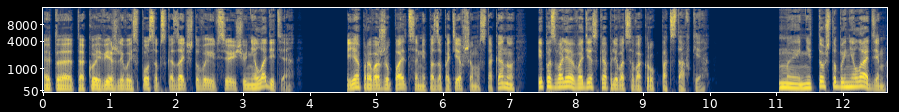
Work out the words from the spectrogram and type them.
«Это такой вежливый способ сказать, что вы все еще не ладите?» Я провожу пальцами по запотевшему стакану и позволяю воде скапливаться вокруг подставки. «Мы не то чтобы не ладим»,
